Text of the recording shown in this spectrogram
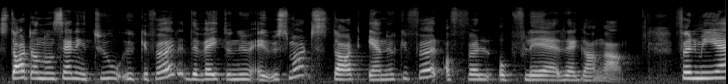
Start annonsering to uker før. Det vet du nå er usmart. Start én uke før, og følg opp flere ganger. For mye,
